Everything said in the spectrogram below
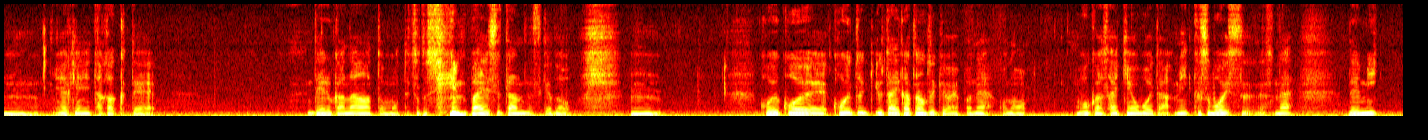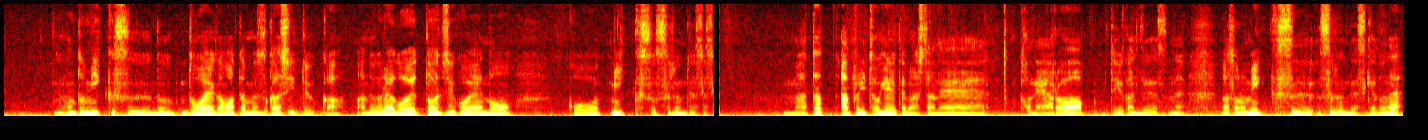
うん、やけに高くて出るかなと思ってちょっと心配してたんですけど、うん、こういう声こういう時歌い方の時はやっぱねこの僕が最近覚えたミックスボイスですね。でミ本当ミックスの度合いがまた難しいというかあの裏声と地声のこうミックスするんですまたアプリ途切れてましたね。この野郎っていう感じですね、まあ、そのミックスするんですけどね。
